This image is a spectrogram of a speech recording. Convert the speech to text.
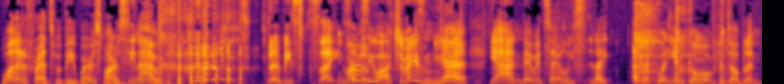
One of the threads would be, "Where's Morrissey now?" There'd be sightings of Morrissey him. Watch, amazing. Yeah, yeah, and they would say, "Oh, he's like when, when he would come over to Dublin."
